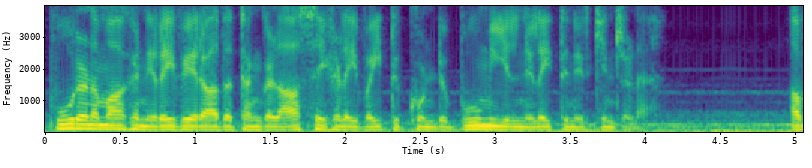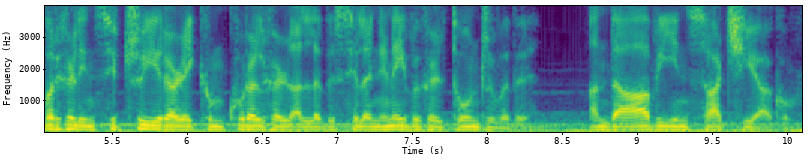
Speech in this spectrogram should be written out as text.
பூரணமாக நிறைவேறாத தங்கள் ஆசைகளை வைத்துக்கொண்டு பூமியில் நிலைத்து நிற்கின்றன. அவர்களின் சிற்றுயிர் அழைக்கும் குரல்கள் அல்லது சில நினைவுகள் தோன்றுவது அந்த ஆவியின் சாட்சியாகும்.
